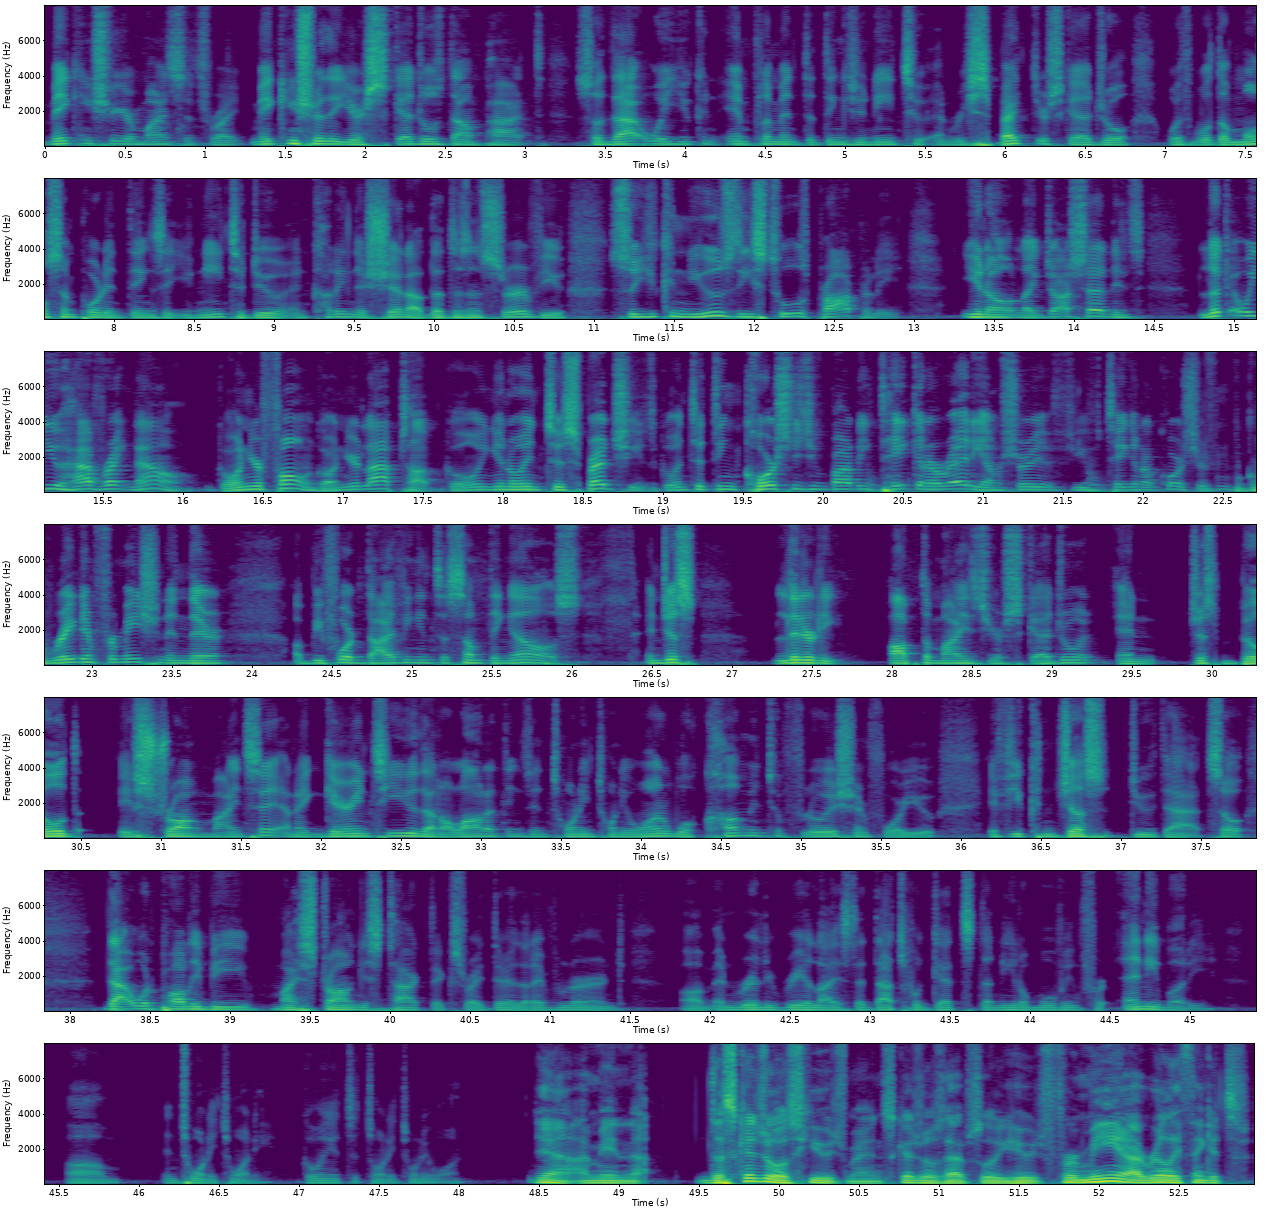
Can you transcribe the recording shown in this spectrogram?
making sure your mindset's right, making sure that your schedule's down packed, so that way you can implement the things you need to and respect your schedule with what the most important things that you need to do and cutting the shit out that doesn't serve you, so you can use these tools properly. You know, like Josh said, it's look at what you have right now. Go on your phone, go on your laptop, go you know into spreadsheets, go into thing courses you've probably taken already. I'm sure if you've taken a course, there's great information in there uh, before diving into something else, and just literally optimize your schedule and just build a strong mindset and i guarantee you that a lot of things in 2021 will come into fruition for you if you can just do that so that would probably be my strongest tactics right there that i've learned um, and really realized that that's what gets the needle moving for anybody um, in 2020 going into 2021 Yeah, I mean, the schedule is huge, man. Schedule is absolutely huge. For me, I really think it's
